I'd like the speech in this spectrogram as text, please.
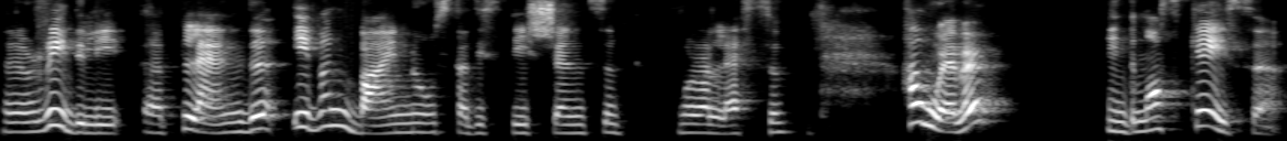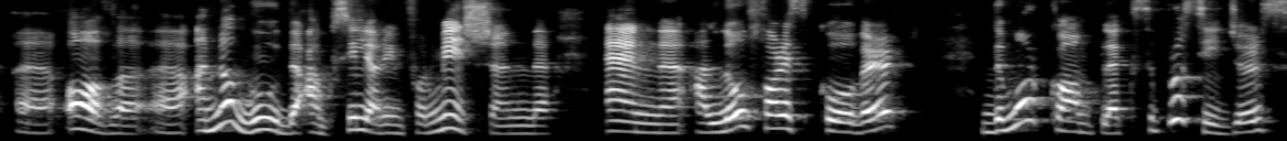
readily uh, planned even by no statisticians, more or less. However, in the most case uh, of uh, a no good auxiliary information and a low forest cover, the more complex procedures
